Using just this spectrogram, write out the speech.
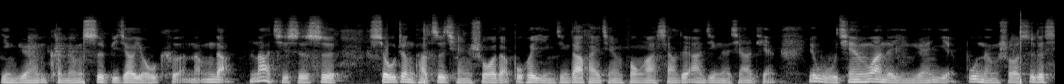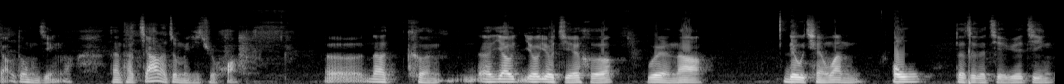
引援可能是比较有可能的，那其实是修正他之前说的不会引进大牌前锋啊，相对安静的夏天。因为五千万的引援也不能说是个小动静了，但他加了这么一句话，呃，那可呃要又又结合维尔纳六千万欧的这个解约金，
